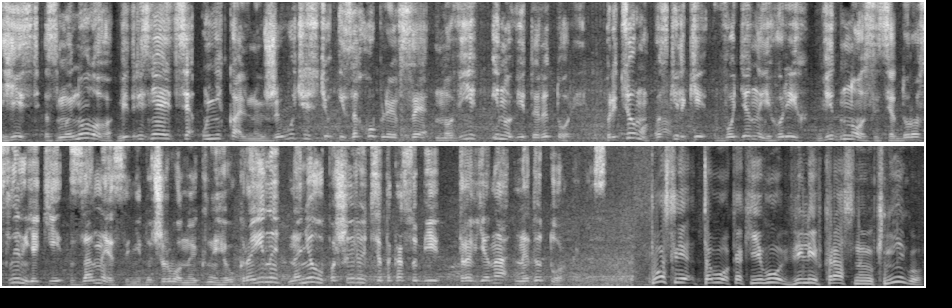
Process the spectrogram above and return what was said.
Гість з минулого відрізняється унікальною живучістю і захоплює все нові і нові території. При цьому, оскільки водяний горіх відноситься до рослин, які занесені до Червоної книги України, на нього поширюється така собі трав'яна недоторканність. После того, как его ввели в Красную книгу,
